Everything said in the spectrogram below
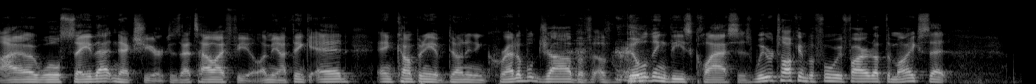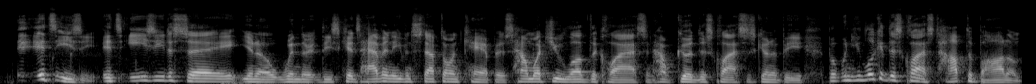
I will say that next year because that's how I feel. I mean, I think Ed and company have done an incredible job of, of building these classes. We were talking before we fired up the mics that it's easy. It's easy to say, you know, when these kids haven't even stepped on campus, how much you love the class and how good this class is going to be. But when you look at this class top to bottom,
